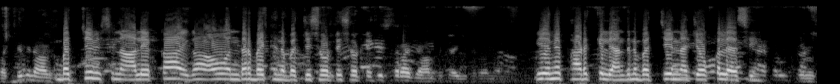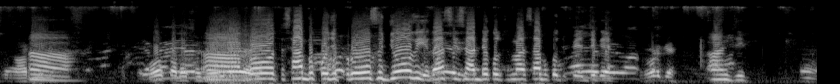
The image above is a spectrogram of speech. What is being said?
ਬੱਚੇ ਵੀ ਨਾਲ। ਬੱਚੇ ਵੀ ਸੀ ਨਾਲ ਇੱਕ ਹੈਗਾ ਉਹ ਅੰਦਰ ਬੈਠੇ ਨੇ ਬੱਚੇ ਛੋਟੇ ਛੋਟੇ। ਕਿਸ ਤਰ੍ਹਾਂ ਜਾਨ ਬਚਾਈ ਫਿਰ ਉਹਨਾਂ ਨੇ? ਐਵੇਂ ਫੜ ਕੇ ਲਿਆਂਦੇ ਨੇ ਬੱਚੇ ਨਾ ਚੁੱਕ ਲੈ ਸੀ। ਆਰਮੀ ਹਾਂ। ਬਹੁਤ ਹਾਂ ਸਭ ਕੁਝ ਪ੍ਰੂਫ ਜੋ ਵੀ ਹੈਗਾ ਸੀ ਸਾਡੇ ਕੋਲ ਸਮਾਂ ਸਭ ਕੁਝ ਭੇਜ ਗਏ। ਰੁੜ ਗਏ। ਹਾਂਜੀ। ਹਾਂ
